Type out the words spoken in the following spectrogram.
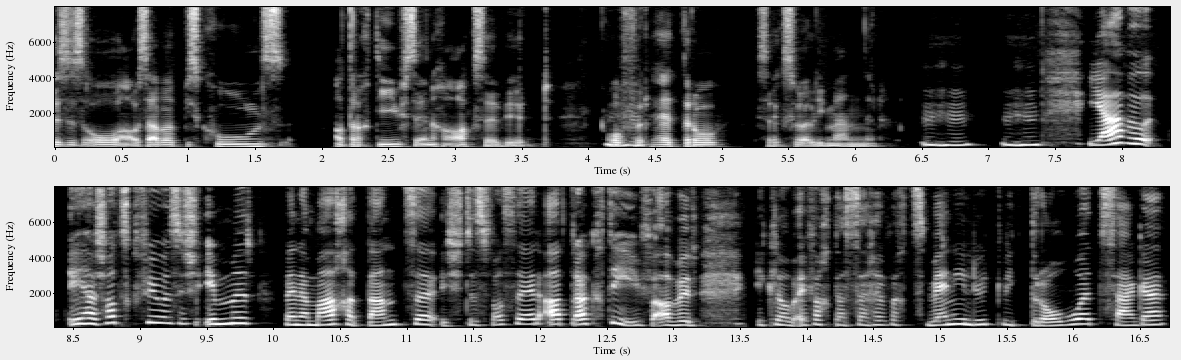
dass es auch als eben etwas Cooles, Attraktives eigentlich angesehen wird. Auch Mhm. für heterosexuelle Männer. Mhm, mhm. Ja, weil ich habe schon das Gefühl, es ist immer, wenn ein Mann tanzen kann, ist das was sehr attraktiv. Aber ich glaube einfach, dass sich einfach zu wenig Leute wie trauen, zu sagen,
